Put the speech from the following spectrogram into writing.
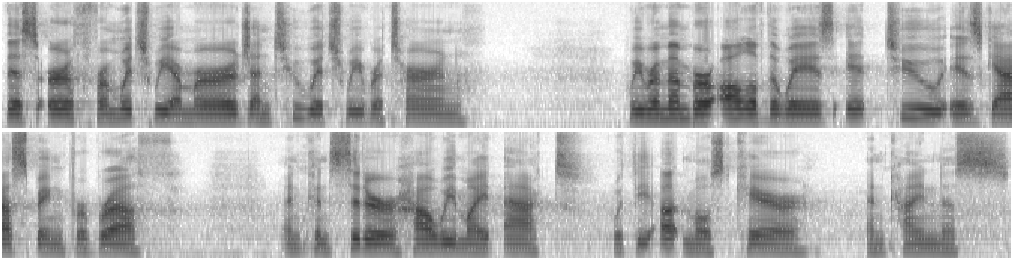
this earth from which we emerge and to which we return. We remember all of the ways it too is gasping for breath and consider how we might act with the utmost care and kindness.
